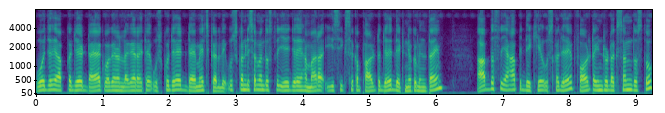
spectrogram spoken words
वो जो है आपका जो है डायक वगैरह लगा रहता है उसको जो है डैमेज कर दे उस कंडीशन में दोस्तों ये जो है हमारा ई e सिक्स का फॉल्ट जो है देखने को मिलता है आप दोस्तों यहाँ पे देखिए उसका जो है फॉल्ट इंट्रोडक्शन दोस्तों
